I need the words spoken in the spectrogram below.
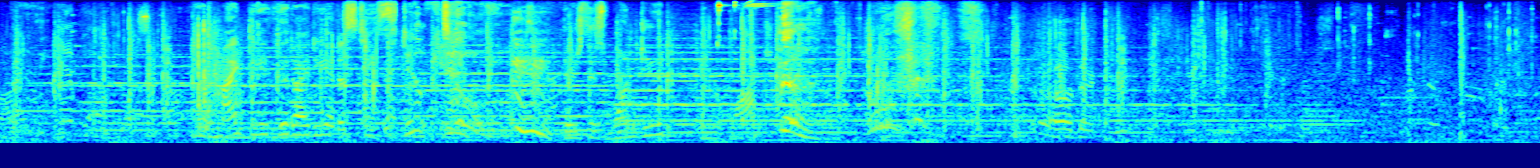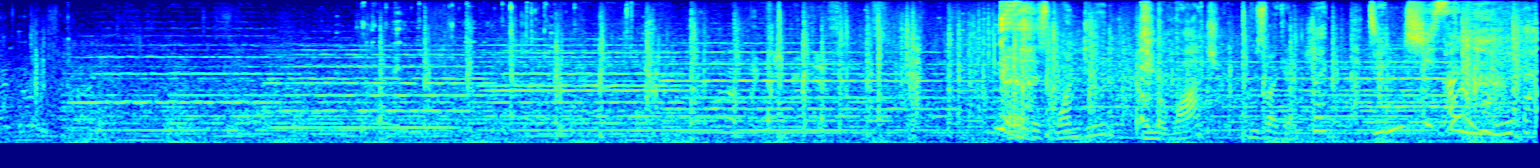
5. It might be a good idea to stay still, too. There's this one dude in the watch. There's this one dude in the watch who's like a. But didn't she send ah. money back?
